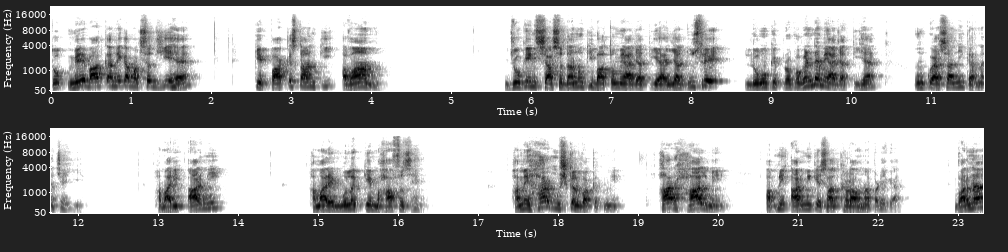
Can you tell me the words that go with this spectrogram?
तो मेरे बात करने का मकसद यह है कि पाकिस्तान की अवाम जो कि इन सियासतदानों की बातों में आ जाती है या दूसरे लोगों के प्रोपोगंडे में आ जाती है, उनको ऐसा नहीं करना चाहिए। हमारी आर्मी, हमारे मुल्क के मुहाफ़ हैं। हमें हर मुश्किल वक्त में, हर हाल में अपनी आर्मी के साथ खड़ा होना पड़ेगा। वरना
